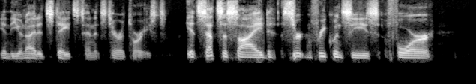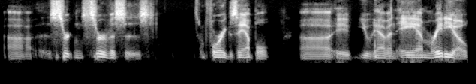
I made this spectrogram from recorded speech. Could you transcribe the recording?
in the United States and its territories. It sets aside certain frequencies for uh, certain services. For example, uh, if you have an AM radio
